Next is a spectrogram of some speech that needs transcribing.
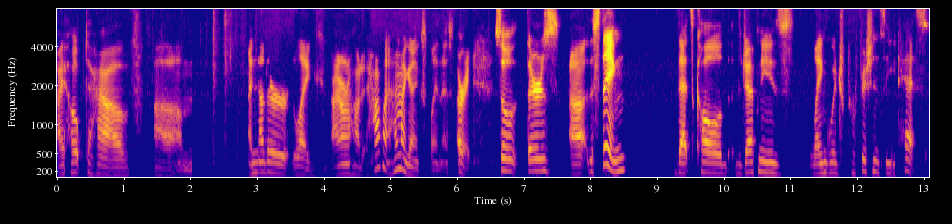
I hope to have um another like I don't know how to how am I, how am I gonna explain this? All right. So there's uh this thing that's called the Japanese language proficiency test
